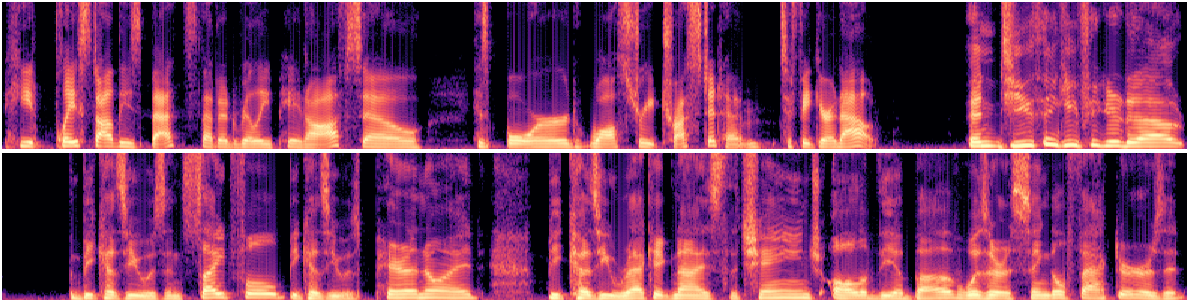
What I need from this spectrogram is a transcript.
he placed all these bets that had really paid off. So his board, Wall Street, trusted him to figure it out. And do you think he figured it out because he was insightful, because he was paranoid, because he recognized the change, all of the above? Was there a single factor or is it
